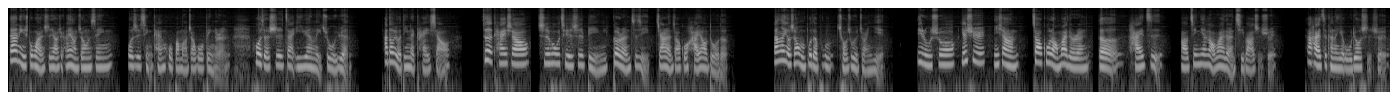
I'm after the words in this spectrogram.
但你不管是要去安养中心，或是请看护帮忙照顾病人，或者是在医院里住院，它都有一定的开销。这个开销似乎其实是比你个人自己家人照顾还要多的。当然，有时候我们不得不求助于专业，例如说，也许你想照顾老迈的人的孩子，啊，今天老迈的人七八十岁。他孩子可能也五六十岁了，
